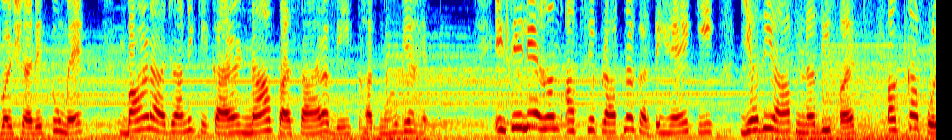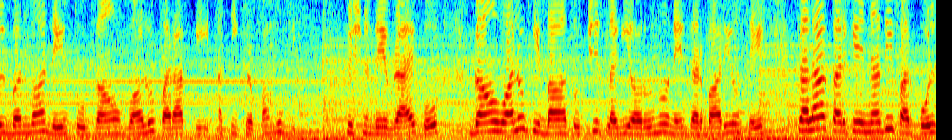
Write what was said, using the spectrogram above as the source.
वर्षा ऋतु में बाढ़ आ जाने के कारण नाव का सहारा भी खत्म हो गया है। इसीलिए हम आपसे प्रार्थना करते हैं कि यदि आप नदी पर पक्का पुल बनवा दें तो गाँव वालों पर आपकी अति कृपा होगी। कृष्णदेव राय को गाँव वालों की बात उचित लगी और उन्होंने दरबारियों से सलाह करके नदी पर पुल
